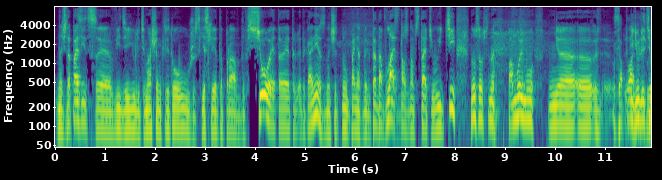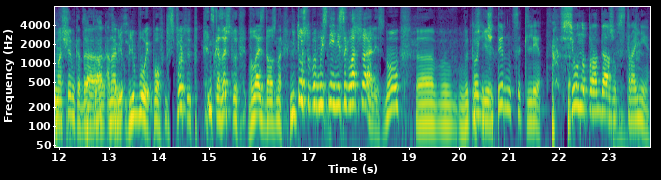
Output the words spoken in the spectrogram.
значит, оппозиция в виде Юлии Тимошенко говорит, о, ужас, если это правда. Все, это, это, это конец, значит, ну, понятно, тогда власть должна встать и уйти. Ну, собственно, по-моему, э, э, Юлия Тимошенко, да, она любой повод использует, сказать, что власть должна... Не то, чтобы мы с ней не соглашались, но э, в итоге... 14 лет, все на продажу в стране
